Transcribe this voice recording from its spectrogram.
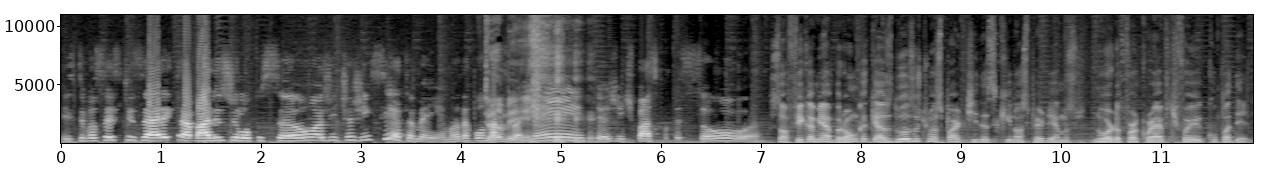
E se vocês quiserem trabalhos de locução, a gente agencia também. Manda contato Também. pra gente, a gente passa pra pessoa. Só fica a minha bronca que as duas últimas partidas que nós perdemos no World of Warcraft foi culpa dele.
